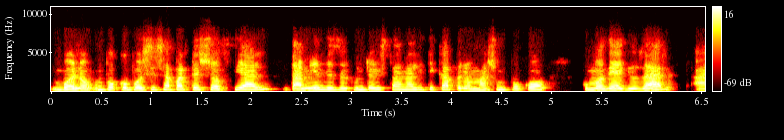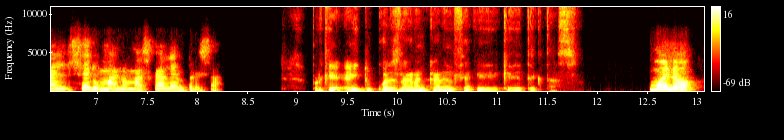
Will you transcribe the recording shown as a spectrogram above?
bueno, un poco pues esa parte social, también desde el punto de vista analítica, pero más un poco como de ayudar al ser humano más que a la empresa. Porque ahí tú, ¿cuál es la gran carencia que, detectas? Bueno,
